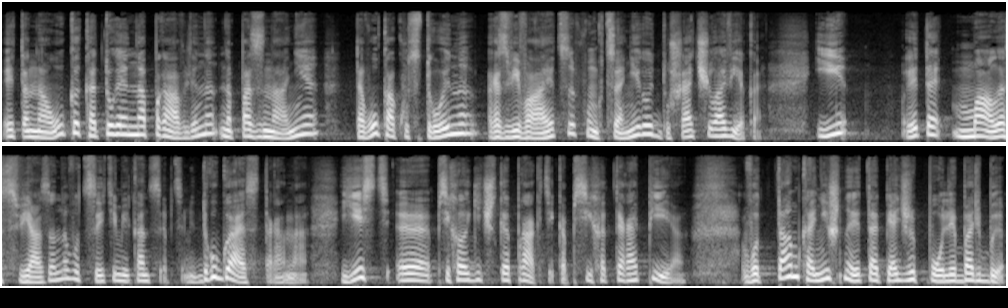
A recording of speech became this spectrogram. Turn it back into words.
это наука, которая направлена на познание того, как устроена, развивается, функционирует душа человека. И это мало связано вот с этими концепциями. Другая сторона. Есть э, психологическая практика, психотерапия. Вот там, конечно, это опять же поле борьбы.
